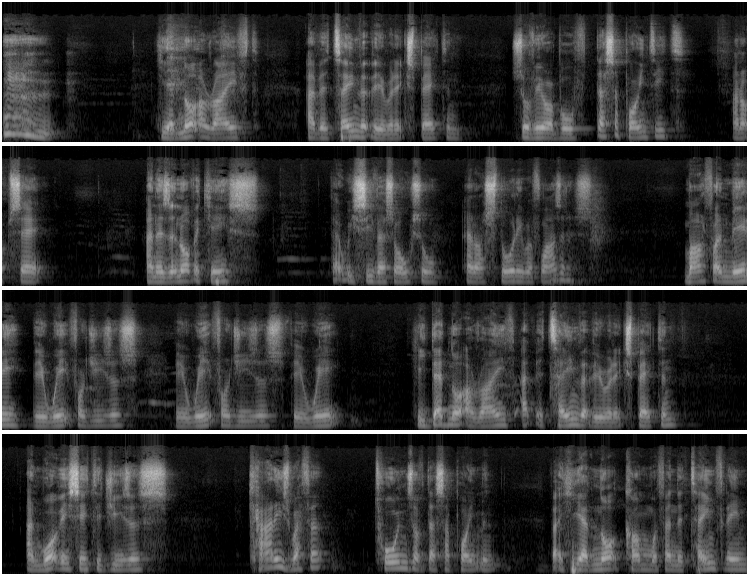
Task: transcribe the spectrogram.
he had not arrived at the time that they were expecting. So they were both disappointed and upset. And is it not the case that we see this also in our story with Lazarus? Martha and Mary, they wait for Jesus. They wait for Jesus. They wait. He did not arrive at the time that they were expecting. And what they say to Jesus carries with it tones of disappointment that he had not come within the time frame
